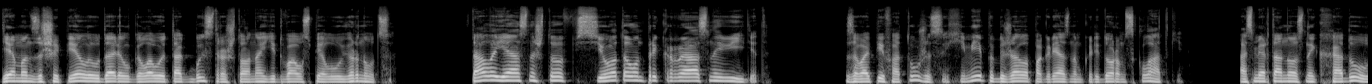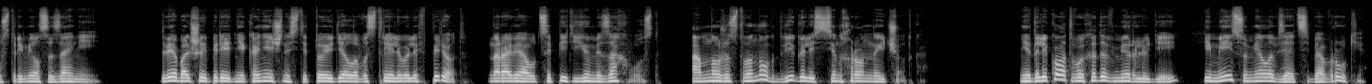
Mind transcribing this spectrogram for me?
Демон зашипел и ударил головой так быстро, что она едва успела увернуться. Стало ясно, что все-то он прекрасно видит. Завопив от ужаса, Химей побежала по грязным коридорам складки, а смертоносный к ходу устремился за ней. Две большие передние конечности то и дело выстреливали вперед, норовя уцепить Юми за хвост, а множество ног двигались синхронно и четко. Недалеко от выхода в мир людей Химей сумела взять себя в руки,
